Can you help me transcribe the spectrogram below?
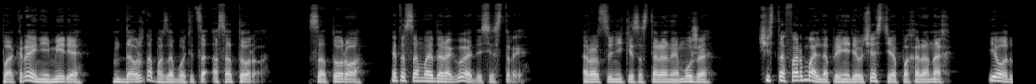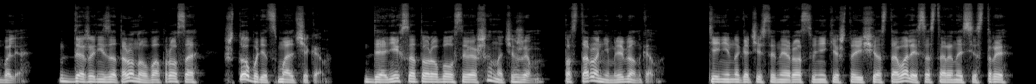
по крайней мере, должна позаботиться о Сатору. Сатору – это самое дорогое для сестры. Родственники со стороны мужа чисто формально приняли участие в похоронах и отбыли, даже не затронув вопроса, что будет с мальчиком. Для них Сатору был совершенно чужим, посторонним ребенком. Те немногочисленные родственники, что еще оставались со стороны сестры,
